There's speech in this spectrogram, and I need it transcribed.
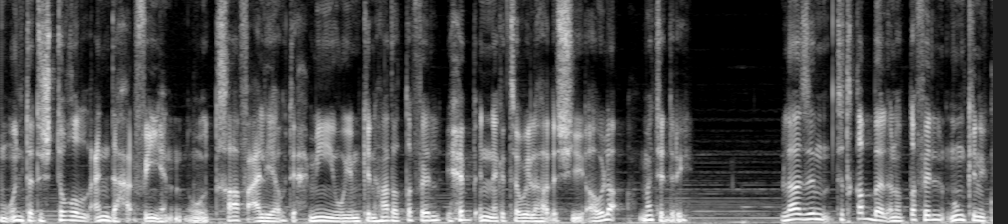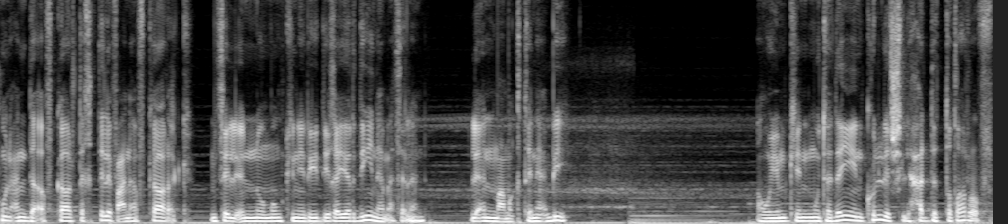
وانت تشتغل عنده حرفيا وتخاف عليه وتحميه ويمكن هذا الطفل يحب إنك تسوي له هذا الشيء أو لا ما تدري. لازم تتقبل أن الطفل ممكن يكون عنده أفكار تختلف عن أفكارك مثل أنه ممكن يريد يغير دينه مثلا لأن ما مقتنع به أو يمكن متدين كلش لحد التطرف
